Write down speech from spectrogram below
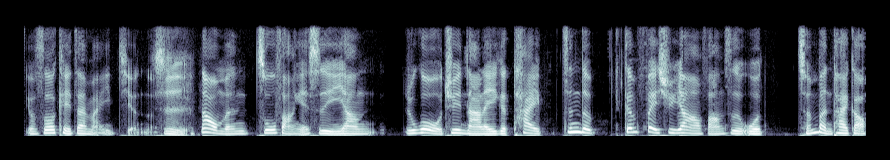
有时候可以再买一间了。是，那我们租房也是一样，如果我去拿了一个太真的跟废墟一样的房子，我。成本太高，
